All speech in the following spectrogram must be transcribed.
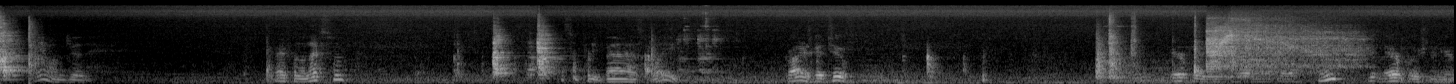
Damn, I'm good. Ready for the next one? That's a pretty badass blade. Grinder's good too. Air pollution. Hmm? Getting air pollution in here.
